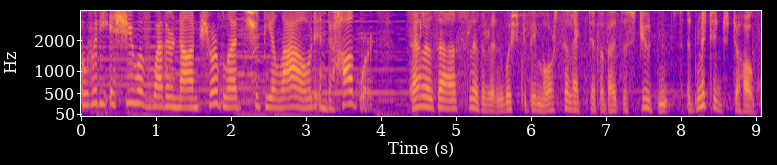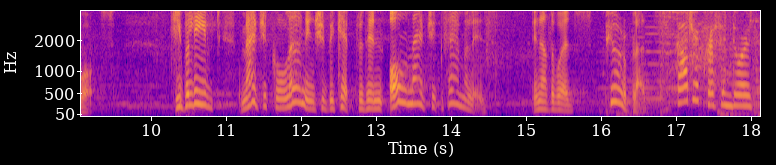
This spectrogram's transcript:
over the issue of whether non-purebloods should be allowed into Hogwarts. Salazar Slytherin wished to be more selective about the students admitted to Hogwarts. He believed magical learning should be kept within all magic families. In other words, purebloods. Godric Gryffindor's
